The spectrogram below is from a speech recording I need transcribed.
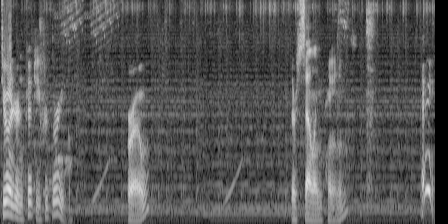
250 for three. Bro. They're selling paintings. Hey.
